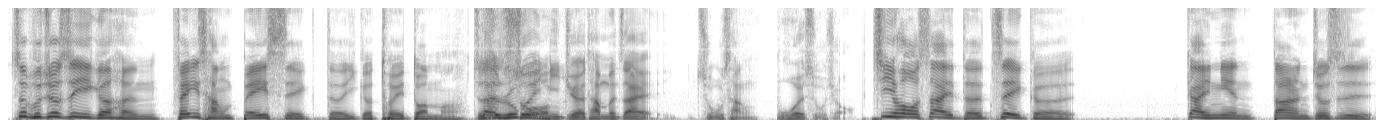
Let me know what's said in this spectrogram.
这不就是一个很非常 basic 的一个推断吗？就是如果所以你觉得他们在主场不会输球？季后赛的这个概念，当然就是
